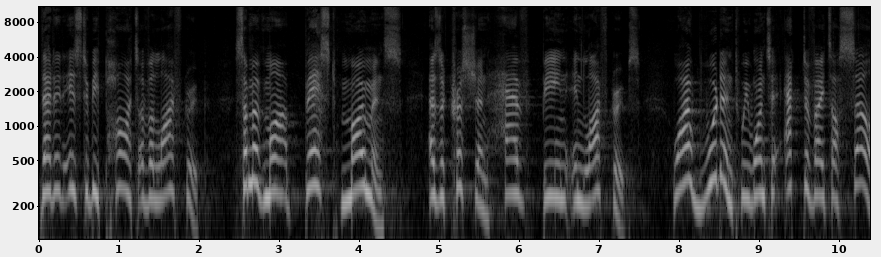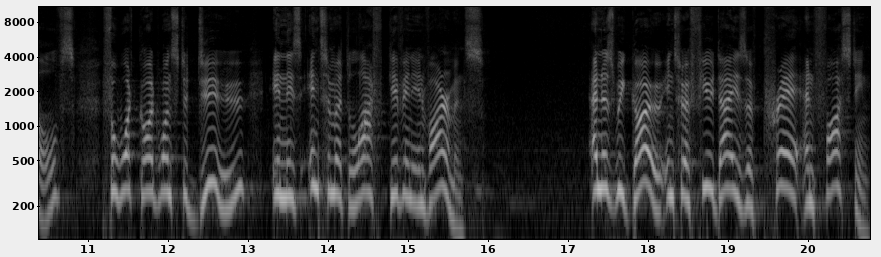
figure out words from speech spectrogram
that it is to be part of a life group. Some of my best moments as a Christian have been in life groups. Why wouldn't we want to activate ourselves for what God wants to do in these intimate, life giving environments? And as we go into a few days of prayer and fasting,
